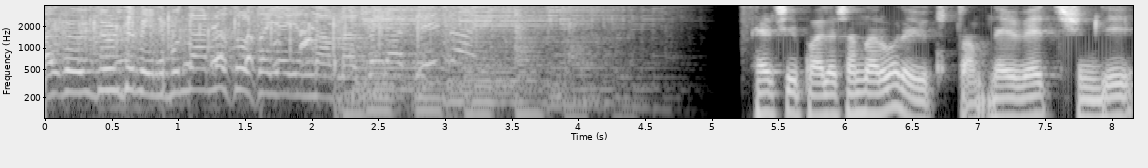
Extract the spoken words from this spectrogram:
Ay öldürdü beni. Bunlar nasıl olsa yayınlanmaz merak etme. her şeyi paylaşanlar var ya YouTube'dan. Evet şimdi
